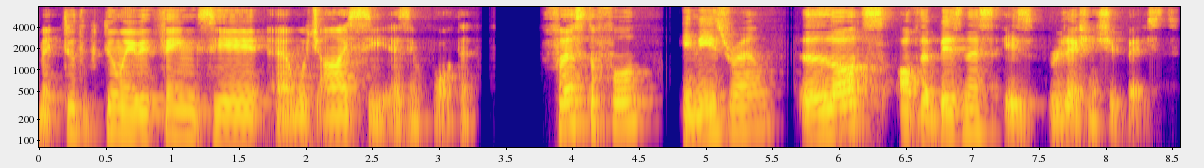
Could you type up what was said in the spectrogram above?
to two maybe things here uh, which I see as important. First of all, in Israel, lots of the business is relationship based.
